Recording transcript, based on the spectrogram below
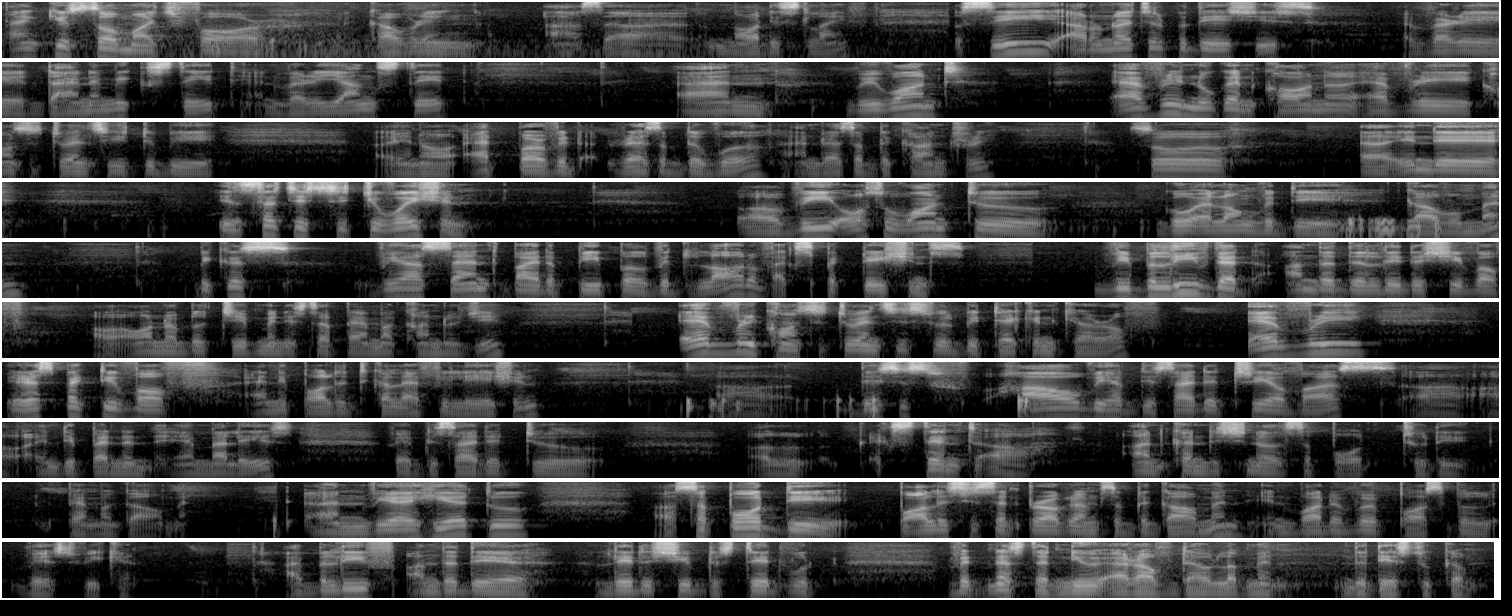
Thank you so much for covering us, uh, Northeast Live. See, Arunachal Pradesh is a very dynamic state and very young state, and we want every nook and corner, every constituency to be, uh, you know, at par with rest of the world and rest of the country. So, uh, in the in such a situation, uh, we also want to go along with the government because we are sent by the people with a lot of expectations. We believe that under the leadership of our Honorable Chief Minister Pema Khanduji, every constituencies will be taken care of. Every, irrespective of any political affiliation, uh, this is how we have decided. Three of us, uh, independent MLAs, we have decided to uh, extend uh, unconditional support to the Pema government. And we are here to uh, support the policies and programs of the government in whatever possible ways we can. I believe under their leadership, the state would witness the new era of development in the days to come.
